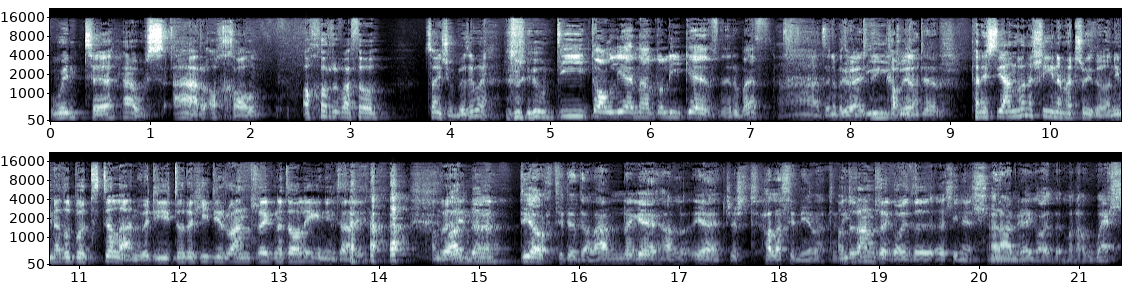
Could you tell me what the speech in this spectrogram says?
Winter House ar ochol, ochor rhyw fath o, sa'n siw beth yw e? Rhyw di doliau nad oligedd neu rhywbeth. Ah, dyna beth yw e, dwi'n cofio. Pan nes i anfon y llun yma trwyddo, o'n i'n meddwl bod Dylan wedi dod o hyd i'r anreg nadolig yn i'n dau. Ond wedyn... Ond uh, diolch ti dy Dylan, nag e, ie, yeah, just hala llun i yma. Ond yr anreg oedd y, y llinell. Yr anreg oedd, mae yna well.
